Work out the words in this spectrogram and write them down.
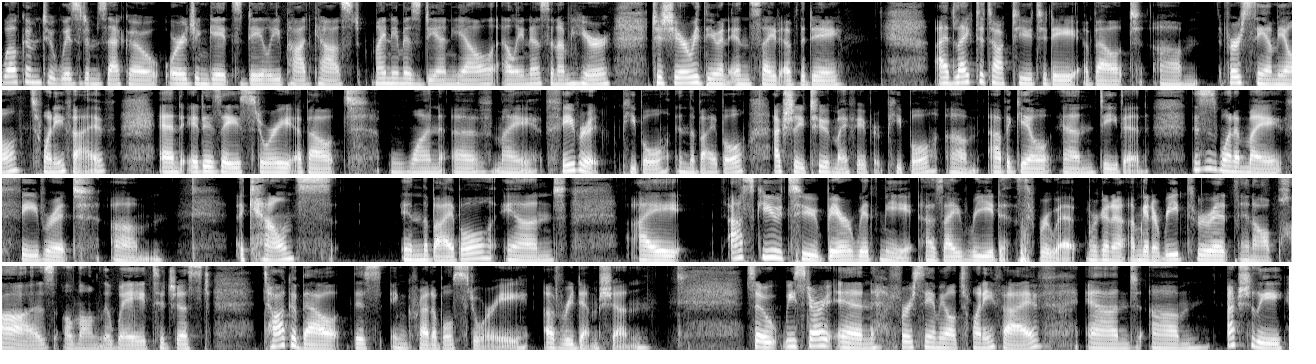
Welcome to Wisdom's Echo, Origin Gates daily podcast. My name is Danielle Elliness, and I'm here to share with you an insight of the day. I'd like to talk to you today about um, 1 Samuel 25, and it is a story about one of my favorite people in the Bible, actually, two of my favorite people, um, Abigail and David. This is one of my favorite um, accounts in the Bible. And I ask you to bear with me as I read through it. We're going to I'm going to read through it and I'll pause along the way to just talk about this incredible story of redemption. So we start in 1 Samuel 25 and um, actually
